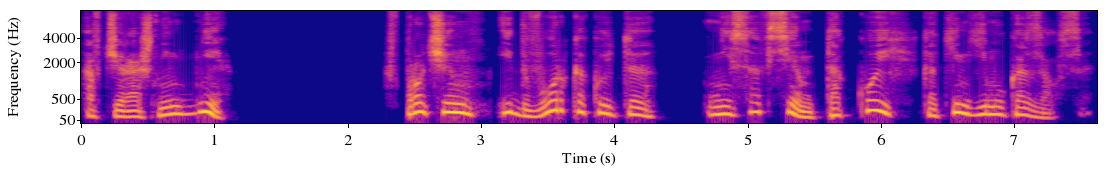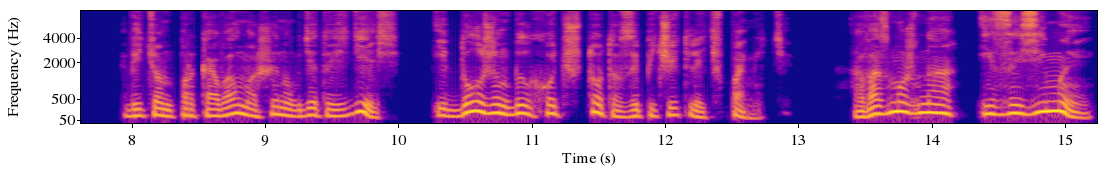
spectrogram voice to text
о вчерашнем дне. Впрочем, и двор какой-то не совсем такой, каким ему казался. Ведь он парковал машину где-то здесь, и должен был хоть что-то запечатлеть в памяти. А, возможно, из-за зимы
